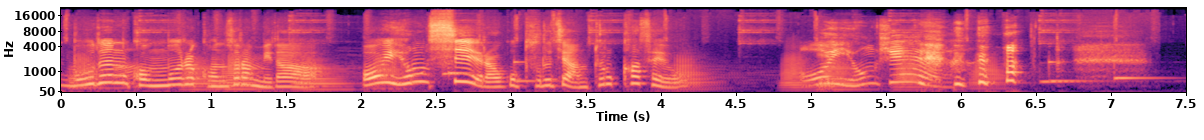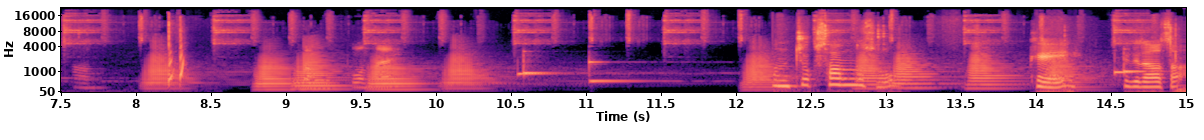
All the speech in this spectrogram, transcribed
모든 건물을 건설합니다. 어이 형씨라고 부르지 않도록 하세요. 어이 형씨. 보네. 건축 사무소. 오케이. 여기다 하자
